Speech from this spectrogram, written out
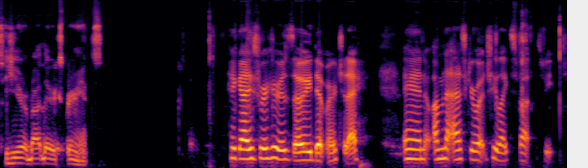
to hear about their experience. Hey guys, we're here with Zoe Dittmer today, and I'm gonna ask her what she likes about speech.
